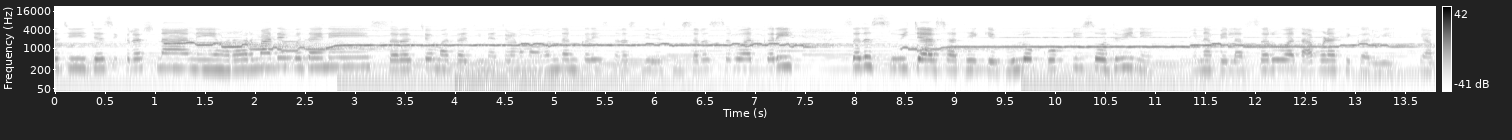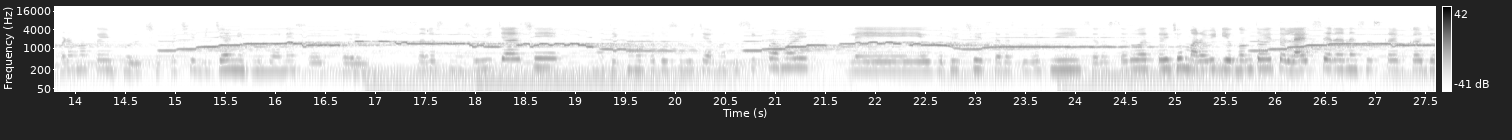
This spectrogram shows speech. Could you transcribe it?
માતાજી, જય શ્રી કૃષ્ણ અને હર હર મહાદેવ બધાને સરસ જો માતાજીના ચરણમાં વંદન કરી, સરસ દિવસની સરસ શરૂઆત કરી, સરસ સુવિચાર સાથે કે ભૂલો કોકટી શોધવીને એના પહેલાં શરૂઆત આપણાથી કરવી કે આપણામાં કઈ ભૂલ છે? પછી બીજાની ભૂલોને શોધ કરવી. સરસનો સુવિચાર છે, એમાંથી ઘણું બધું સુવિચારમાંથી શીખવા મળે. એટલે એવું બધું છે, સરસ દિવસની સરસ શરૂઆત કરી. જો મારો વીડિયો ગમતો હોય તો લાઇક શેર અને સબસ્ક્રાઈબ કરજો.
